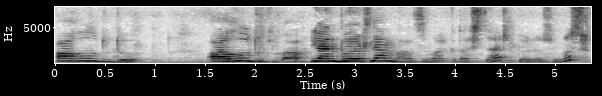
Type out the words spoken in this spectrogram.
ahududu ahududla yani böğürtlen lazım arkadaşlar. Görüyorsunuz.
